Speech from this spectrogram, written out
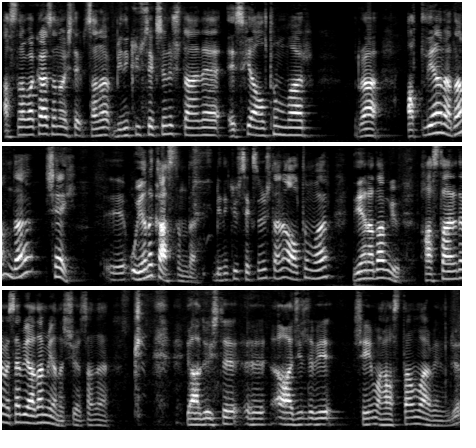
aslına bakarsan o işte sana 1283 tane eski altın var ra atlayan adam da şey e, uyanık aslında. 1283 tane altın var diyen adam gibi. Hastanede mesela bir adam yanaşıyor sana. Ya diyor işte e, acilde bir şeyim var hastam var benim diyor.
